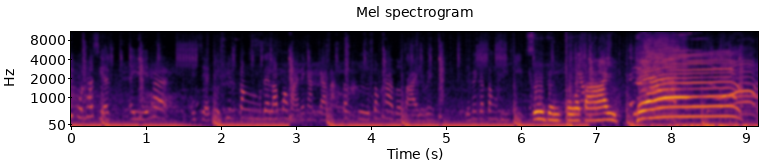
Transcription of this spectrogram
ญี่ปุ่นถ้าเสียไอ้ถ้าไอ้เสียจุดที่ต้องได้รับมอบหมายในการกันอะต้องคือต้องฆ่าตัวตายเลยเว้ยหรือไม่ก็ต้องพีชีพสู้จนตัวตายแพ้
